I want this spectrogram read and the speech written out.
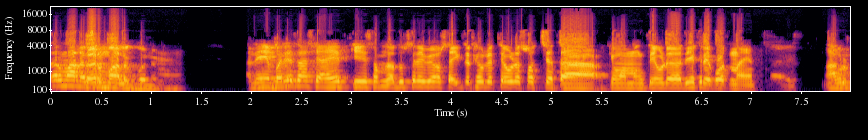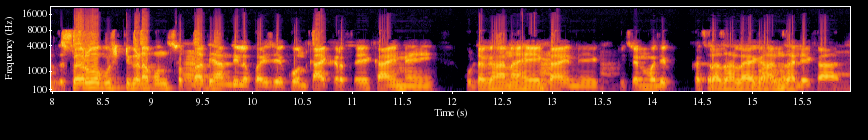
तर मालक तर. मालक बनेल. आणि बरेच असे आहेत की समजा दुसरे व्यावसायिक जर ठेवले तेवढं स्वच्छता किंवा मग तेवढं देखरेख होत नाही. पूर्ण- सर्व गोष्टीकडे आपण स्वतः हा. ध्यान दिलं पाहिजे. कोण काय करतंय काय नाही कुठं घाण आहे हा. काय नाही हा. किचनमध्ये कचरा झालाय घाण बरोबर. झाले का.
